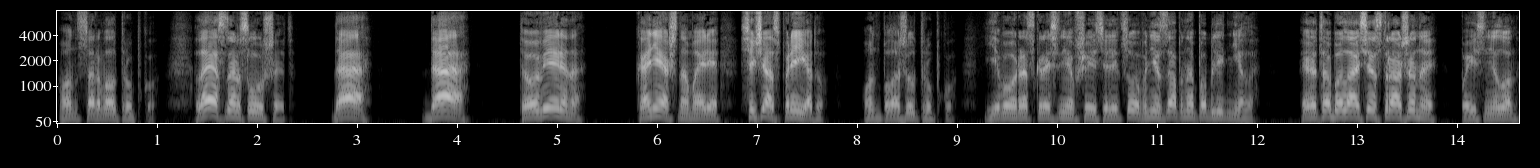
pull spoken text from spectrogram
Он сорвал трубку. Леснер слушает. Да, да. «Ты уверена?» «Конечно, Мэри, сейчас приеду». Он положил трубку. Его раскрасневшееся лицо внезапно побледнело. «Это была сестра жены», — пояснил он.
